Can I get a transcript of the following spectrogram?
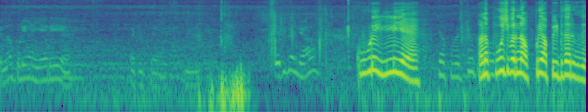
என்ன புடினா ஏறி. கூட இல்லையே. ஆனால் பூச்சி பாருங்க அப்படியே அப்பிட்டு தான் இருக்குது.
